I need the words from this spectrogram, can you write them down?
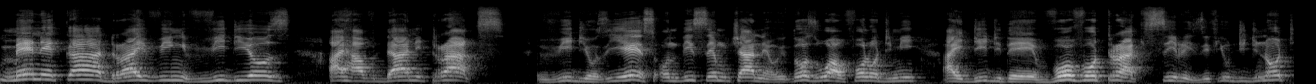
many car driving videos. I have done trucks videos. Yes on this same channel. Those who have followed me i did the volvo truck series. If you did not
